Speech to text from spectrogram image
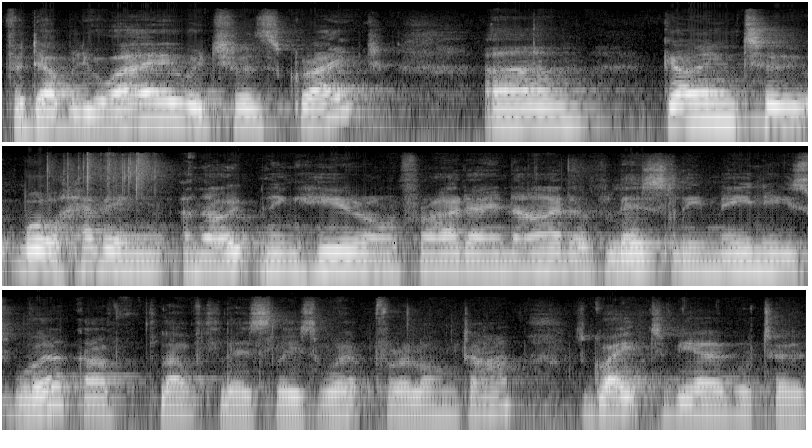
for WA, which was great. Um, going to, well, having an opening here on Friday night of Leslie Meany's work. I've loved Leslie's work for a long time. It was great to be able to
